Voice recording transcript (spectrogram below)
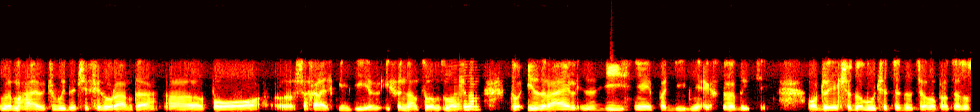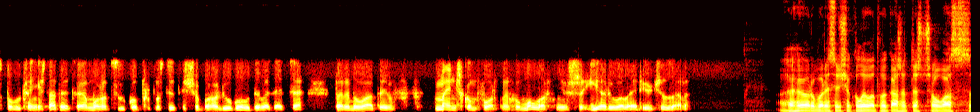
вимагають видачі фігуранта е, по е, шахрайським діям і фінансовим злочинам, то Ізраїль здійснює подібні екстрадиції. Отже, якщо долучаться до цього процесу Сполучені Штати, то я можу цілком припустити, що Боголюбову доведеться перебувати в менш комфортних умовах ніж Ігорю Валерійовичу зараз. Георгій Борисович, коли от ви кажете, що у вас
